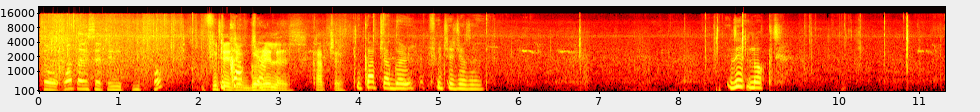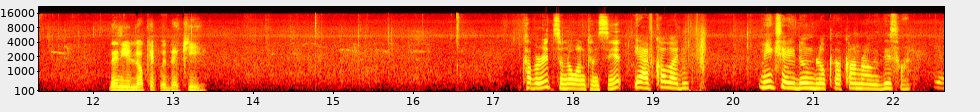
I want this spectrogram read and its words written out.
So what are you setting it for? Footage of capture. gorillas capture. To capture girl footage of them. Is it locked? Then you lock it with the key. Cover it so no one can see it. Yeah, I've covered it. Make sure you don't block the camera with this one. Yeah.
